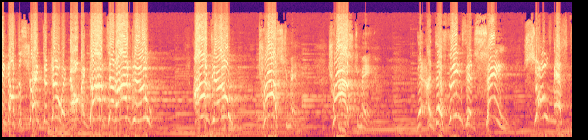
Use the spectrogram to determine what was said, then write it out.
ain't got the strength to do it. No, but God said, I do. Do. Trust me. Trust me. The, uh, the things that seem so messed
